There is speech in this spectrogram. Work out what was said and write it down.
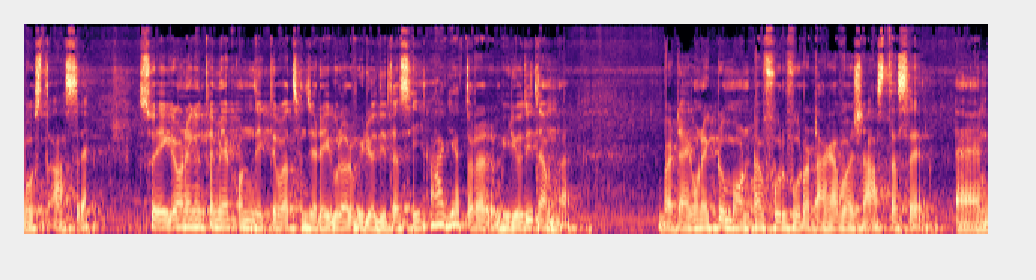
অবস্থা আছে। সো এই কারণে কিন্তু আমি এখন দেখতে পাচ্ছেন যে রেগুলার ভিডিও দিতেছি। আগে এতটা ভিডিও দিতাম না। বাট এখন একটু মনটা ফুরফুরা, টাকা পয়সা আসতেছে অ্যান্ড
